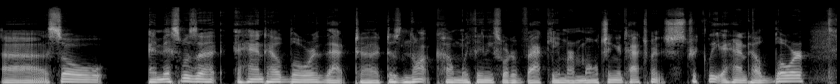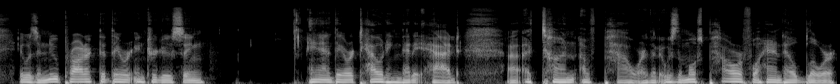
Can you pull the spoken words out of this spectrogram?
Uh, so and this was a, a handheld blower that uh, does not come with any sort of vacuum or mulching attachment, strictly a handheld blower. It was a new product that they were introducing. And they were touting that it had uh, a ton of power, that it was the most powerful handheld blower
